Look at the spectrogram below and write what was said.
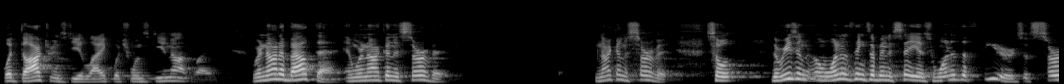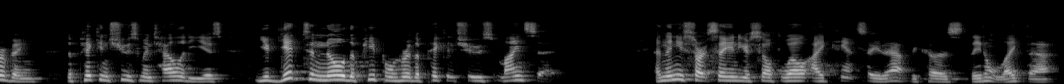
What doctrines do you like? Which ones do you not like? We're not about that, and we're not going to serve it. Not going to serve it. So, the reason, one of the things I'm going to say is one of the fears of serving the pick and choose mentality is you get to know the people who are the pick and choose mindset. And then you start saying to yourself, well, I can't say that because they don't like that.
